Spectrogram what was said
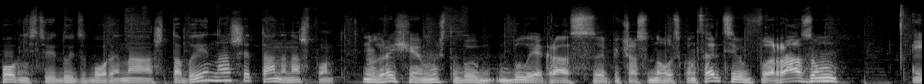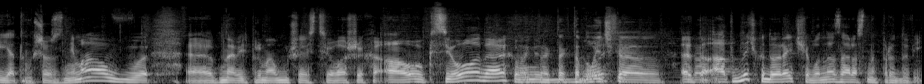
повністю йдуть збори на штаби наші та на наш фонд. Ну, до речі, ми з тобою були якраз під час одного з концертів разом. І я там щось знімав, е, навіть приймав участь у ваших аукціонах. Мені так, так, табличка, Е, та- А табличка, до речі, вона зараз на передовій.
